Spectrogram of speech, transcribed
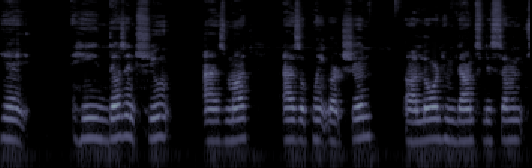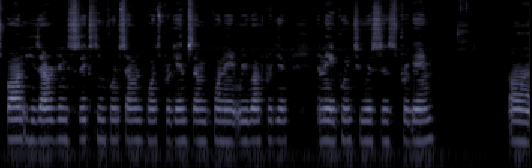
he he doesn't shoot as much as a point guard should uh, lowered him down to the seventh spot. He's averaging 16.7 points per game, 7.8 rebounds per game, and 8.2 assists per game. Uh,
